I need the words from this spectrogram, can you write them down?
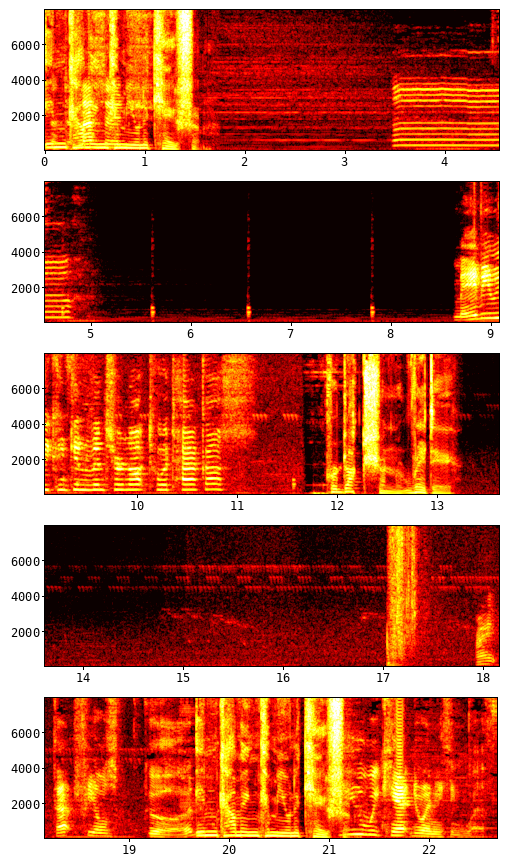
Incoming communication. Maybe we can convince her not to attack us? Production ready. Right, that feels good. Incoming communication. You we can't do anything with.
